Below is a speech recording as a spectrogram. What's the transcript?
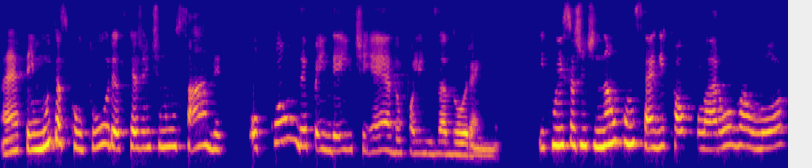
Né? Tem muitas culturas que a gente não sabe o quão dependente é do polinizador ainda. E com isso a gente não consegue calcular o valor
